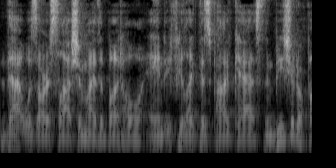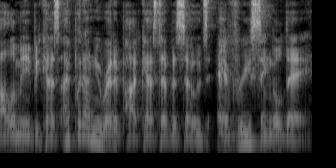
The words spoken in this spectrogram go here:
That was r slash am I the butthole. And if you like this podcast, then be sure to follow me because I put out new Reddit podcast episodes every single day.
